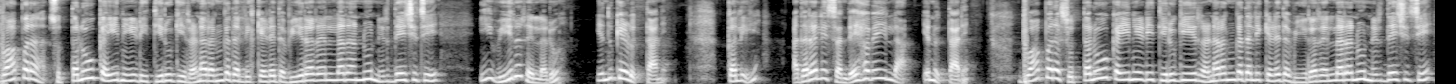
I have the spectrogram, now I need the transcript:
ದ್ವಾಪರ ಸುತ್ತಲೂ ಕೈ ನೀಡಿ ತಿರುಗಿ ರಣರಂಗದಲ್ಲಿ ಕೆಡೆದ ವೀರರೆಲ್ಲರನ್ನೂ ನಿರ್ದೇಶಿಸಿ, ಈ ವೀರರೆಲ್ಲರೂ? ಎಂದು ಕೇಳುತ್ತಾನೆ. ಕಲಿ ಅದರಲ್ಲಿ ಸಂದೇಹವೇ ಇಲ್ಲ ಎನ್ನುತ್ತಾನೆ. ದ್ವಾಪರ ಸುತ್ತಲೂ ಕೈ ನೀಡಿ ತಿರುಗಿ ರಣರಂಗದಲ್ಲಿ ಕೆಡೆದ ವೀರರೆಲ್ಲರನ್ನೂ ನಿರ್ದೇಶಿಸಿ,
